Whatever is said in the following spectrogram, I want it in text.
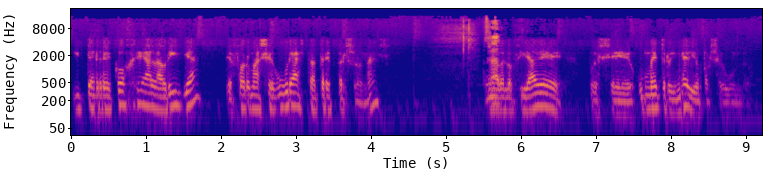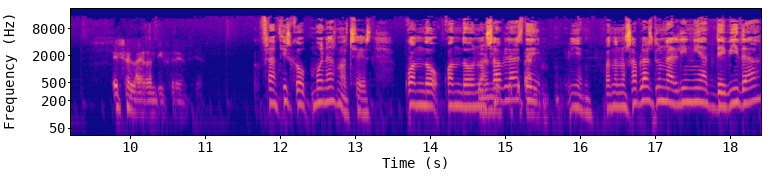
y te recoge a la orilla de forma segura hasta tres personas. A una velocidad de pues eh, un metro y medio por segundo. Esa es la gran diferencia. Francisco, buenas noches. Cuando, cuando nos hablas de bien, cuando nos hablas de una línea de vida,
